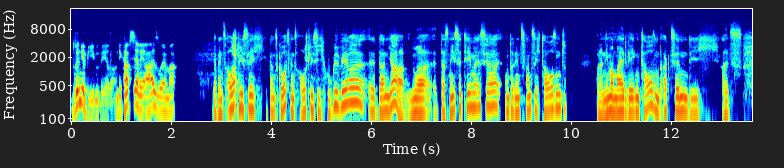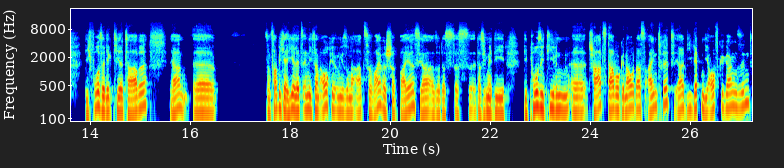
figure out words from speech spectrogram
drin geblieben wäre. Und ich habe es ja real so gemacht. Ja, wenn es ausschließlich, ganz kurz, wenn es ausschließlich Google wäre, äh, dann ja. Nur das nächste Thema ist ja unter den 20.000 oder nehmen wir meinetwegen 1000 Aktien, die ich als die ich vorselektiert habe, ja, äh, sonst habe ich ja hier letztendlich dann auch hier irgendwie so eine Art Survivorship Bias, ja, also dass, dass, dass ich mir die, die positiven äh, Charts, da wo genau das eintritt, ja, die Wetten, die aufgegangen sind,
